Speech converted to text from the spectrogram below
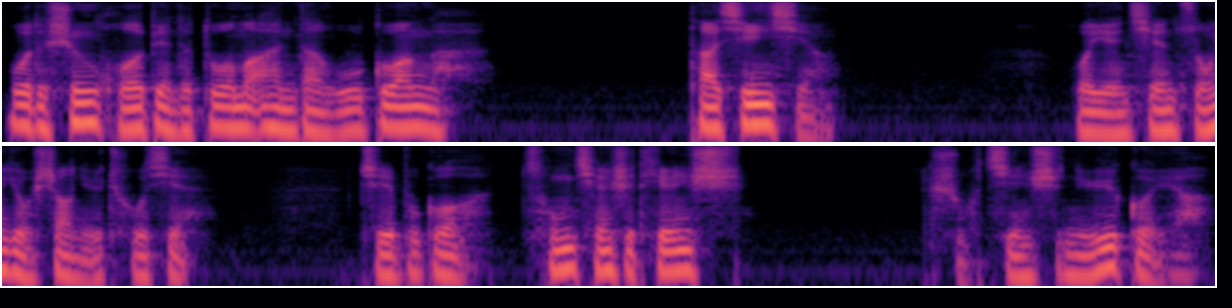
我的生活变得多么黯淡无光啊！他心想。我眼前总有少女出现，只不过从前是天使，如今是女鬼啊！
